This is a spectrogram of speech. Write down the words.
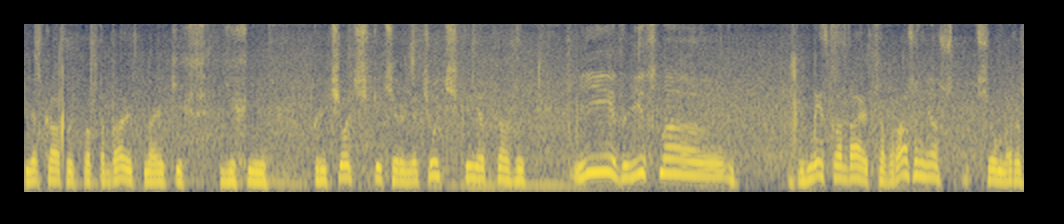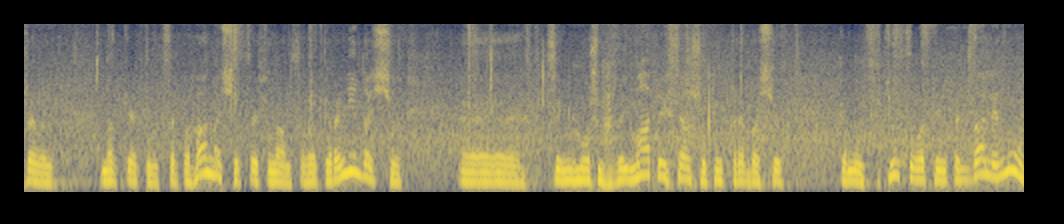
як кажуть, попадають на якісь їхні крючочки, черв'ячочки, як кажуть. І, звісно, в них складається враження, що мережевий маркетинг це погано, що це фінансова піраміда, що е, цим не можна займатися, що тут треба щось комусь втюхувати і так далі. Ну,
